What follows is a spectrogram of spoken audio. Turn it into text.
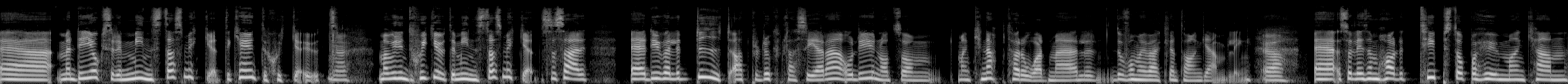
Eh, men det är också det minsta smycket, det kan jag inte skicka ut. Nej. Man vill inte skicka ut det minsta smycket. Så, så här, eh, det är väldigt dyrt att produktplacera och det är ju något som man knappt har råd med, eller då får man verkligen ta en gambling. Ja. Eh, så liksom, har du tips på hur man kan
